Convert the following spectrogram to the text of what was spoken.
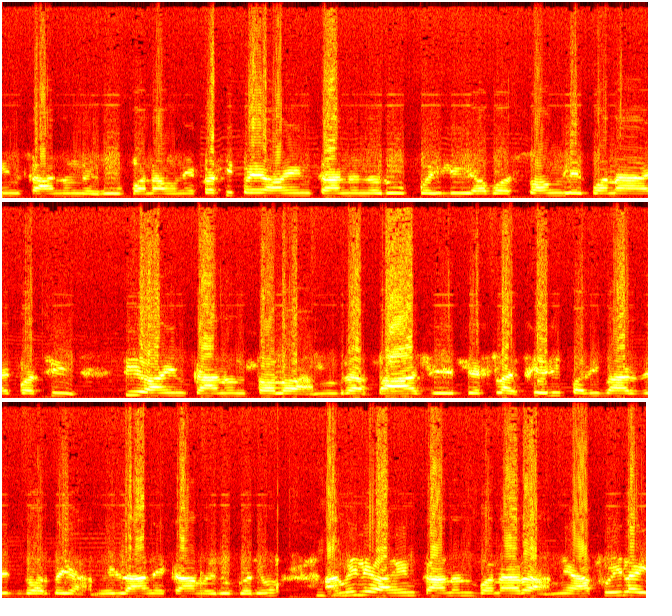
ऐन कानुनहरू बनाउने कतिपय ऐन कानुनहरू पहिले अब सङ्घले बनाएपछि ती ऐन कानुन तल हाम्रा बाजे त्यसलाई फेरि परिमार्जित गर्दै हामी लाने कामहरू गऱ्यौँ। हामीले ऐन कानुन बनाएर हामी आफैलाई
